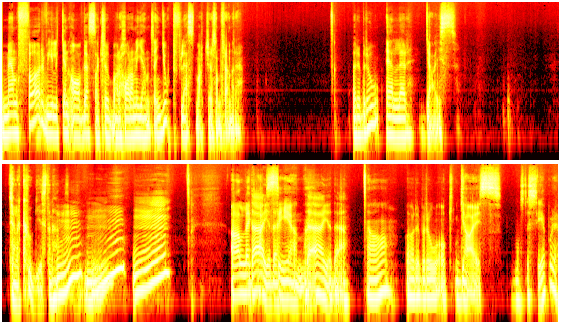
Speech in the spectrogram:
Men för vilken av dessa klubbar har han egentligen gjort flest matcher som tränare? Örebro eller Geis? Jävla kuggis den här. Mm. Mm. Alex Där är det. Axén. Det är ju det. Ja, Örebro och Geis. Måste se på det.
